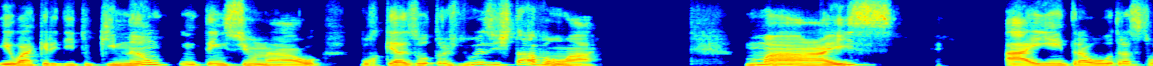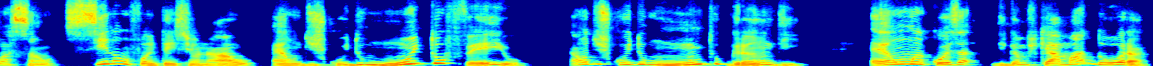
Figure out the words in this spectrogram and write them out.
Eu acredito que não intencional, porque as outras duas estavam lá. Mas Aí entra outra situação. Se não for intencional, é um descuido muito feio. É um descuido muito grande. É uma coisa, digamos que amadora.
